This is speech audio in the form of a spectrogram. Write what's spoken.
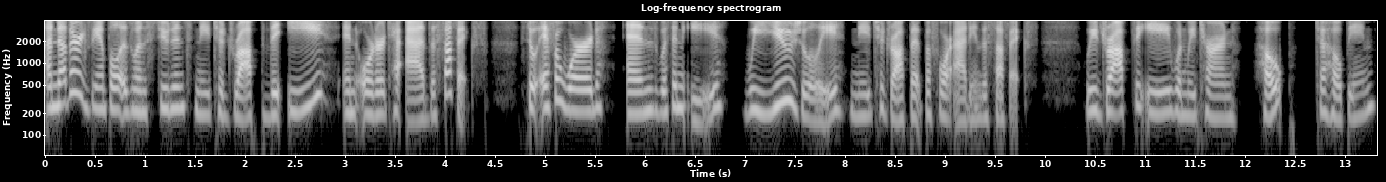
Another example is when students need to drop the e in order to add the suffix. So if a word ends with an e, we usually need to drop it before adding the suffix. We drop the e when we turn hope to hoping.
